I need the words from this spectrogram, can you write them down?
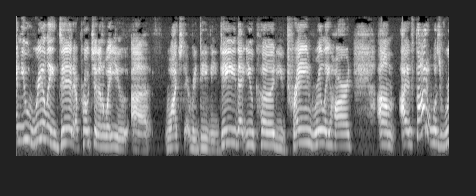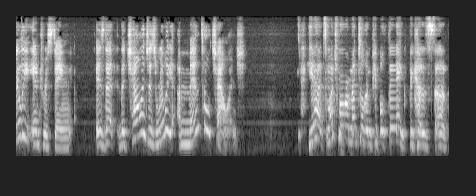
And you really did approach it in a way you uh, watched every DVD that you could. You trained really hard. Um, I thought it was really interesting is that the challenge is really a mental challenge. Yeah, it's much more mental than people think because uh,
